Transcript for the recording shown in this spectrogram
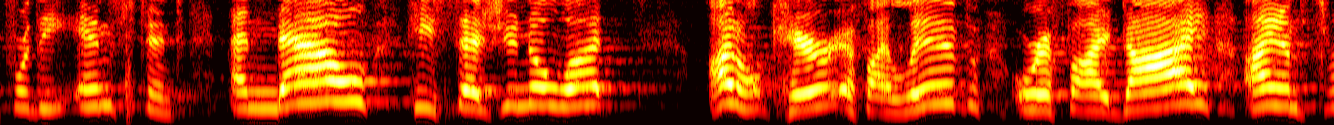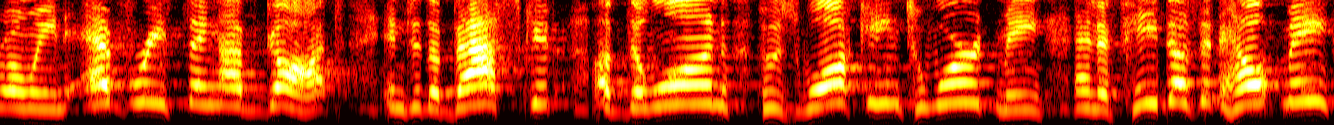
for the instant. And now he says, you know what? I don't care if I live or if I die. I am throwing everything I've got into the basket of the one who's walking toward me. And if he doesn't help me,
